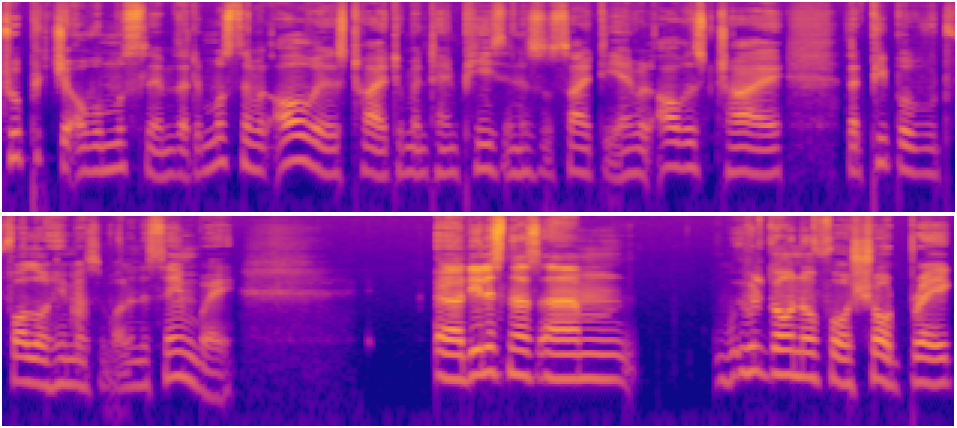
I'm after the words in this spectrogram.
true picture of a Muslim that a Muslim will always try to maintain peace in his society and will always try that people would follow him as well in the same way. Uh, dear listeners, um, we will go now for a short break,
